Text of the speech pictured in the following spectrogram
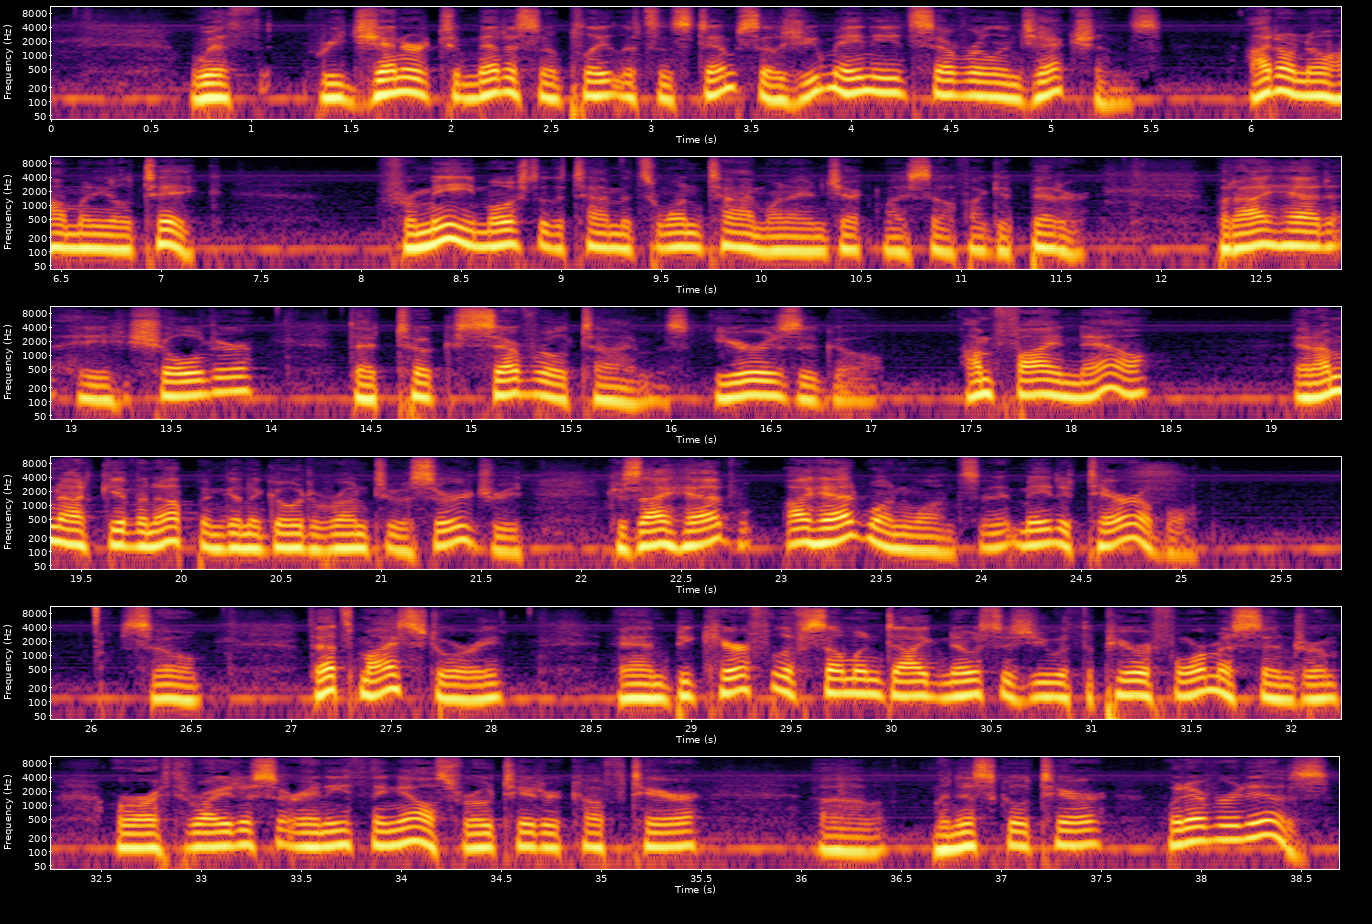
With regenerative medicine of platelets and stem cells, you may need several injections. I don't know how many it'll take. For me, most of the time it's one time when I inject myself, I get better. But I had a shoulder that took several times years ago. I'm fine now, and I'm not giving up and going to go to run to a surgery because I had I had one once and it made it terrible. So that's my story. And be careful if someone diagnoses you with the piriformis syndrome or arthritis or anything else, rotator cuff tear, uh, meniscal tear, whatever it is.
